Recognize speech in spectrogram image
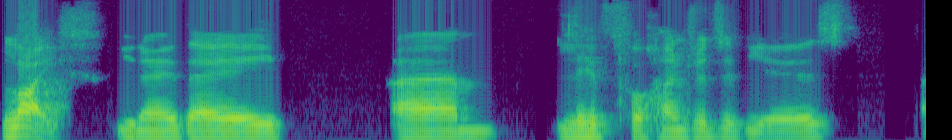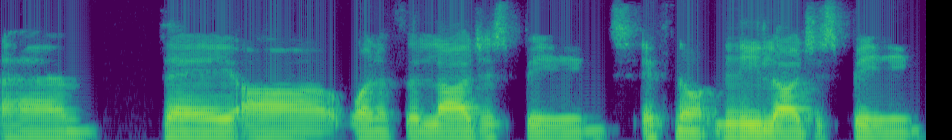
life. You know, they um, live for hundreds of years. Um, they are one of the largest beings, if not the largest being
